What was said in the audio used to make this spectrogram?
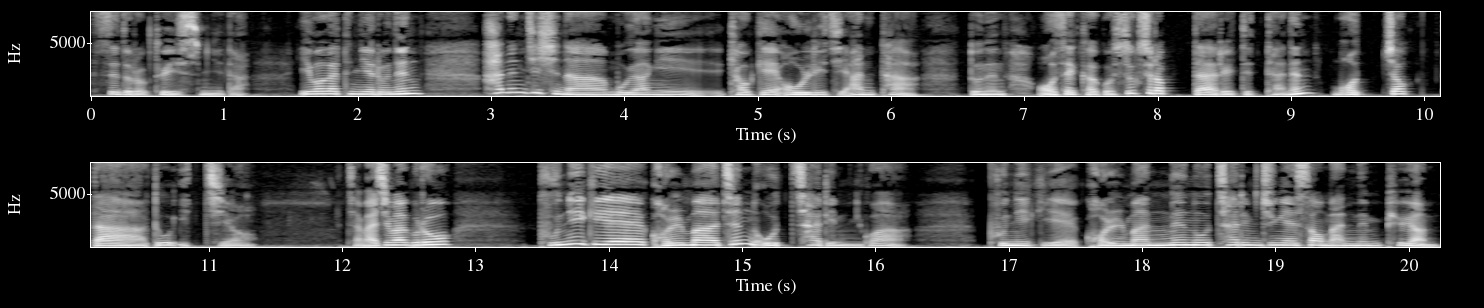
쓰도록 되어 있습니다. 이와 같은 예로는 하는 짓이나 모양이 격에 어울리지 않다 또는 어색하고 쑥스럽다를 뜻하는 멋쩍다도 있지요. 자, 마지막으로 분위기에 걸맞은 옷차림과 분위기에 걸맞는 옷차림 중에서 맞는 표현,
